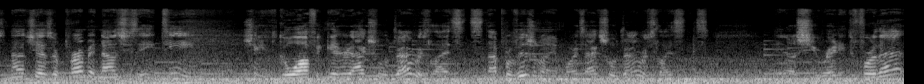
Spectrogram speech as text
So now she has her permit, now she's 18, she can go off and get her actual driver's license. Not provisional anymore, it's actual driver's license. You know, she ready for that?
